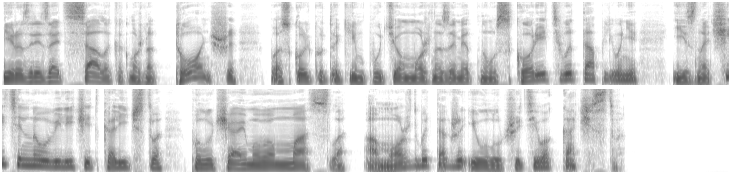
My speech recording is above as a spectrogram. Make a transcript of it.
и разрезать сало как можно тоньше, поскольку таким путем можно заметно ускорить вытапливание и значительно увеличить количество получаемого масла, а может быть также и улучшить его качество.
